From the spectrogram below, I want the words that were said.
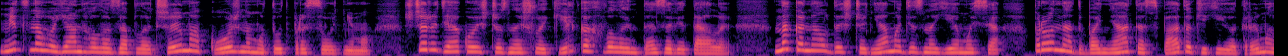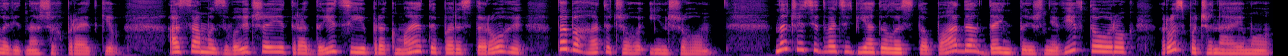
Міцного янгола за плечима кожному тут присутньому. Щиро дякую, що знайшли кілька хвилин та завітали. На канал, де щодня ми дізнаємося про надбання та спадок, який отримала від наших предків, а саме звичаї, традиції, прикмети, перестороги та багато чого іншого. На часі 25 листопада, день тижня вівторок, розпочинаємо.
